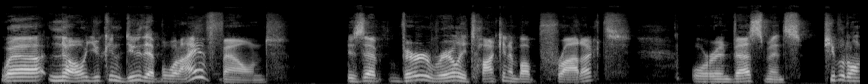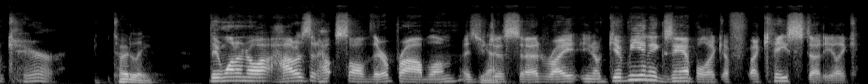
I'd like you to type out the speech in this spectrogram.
Well, no, you can do that. But what I have found is that very rarely talking about product or investments, people don't care. Totally. They want to know how does it help solve their problem, as you Yeah. just said, right? You know, give me an example, like a case study, like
